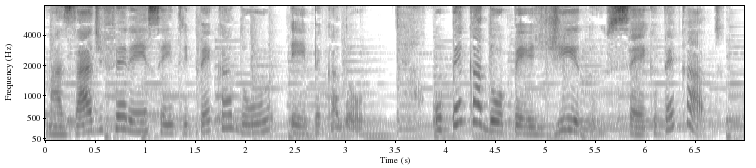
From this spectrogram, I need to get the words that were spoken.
mas há diferença entre pecador e pecador. O pecador perdido segue o pecado.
